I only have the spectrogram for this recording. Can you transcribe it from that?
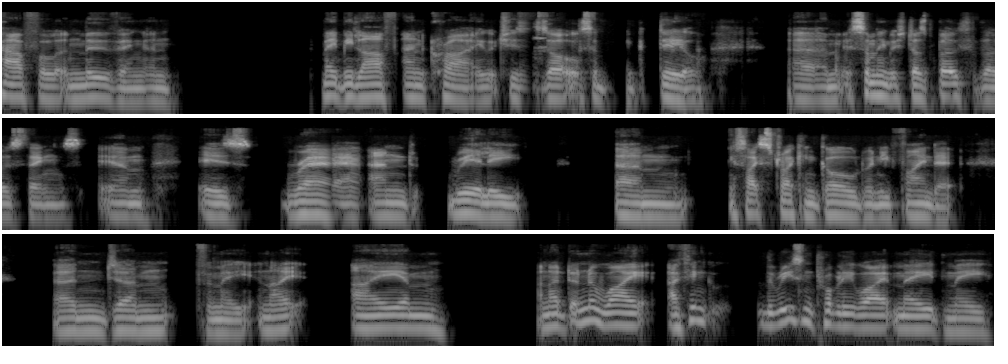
powerful and moving, and made me laugh and cry, which is also a big deal. Um, it's something which does both of those things. Um, is rare and really um it's like striking gold when you find it and um for me and i i um and i don't know why i think the reason probably why it made me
